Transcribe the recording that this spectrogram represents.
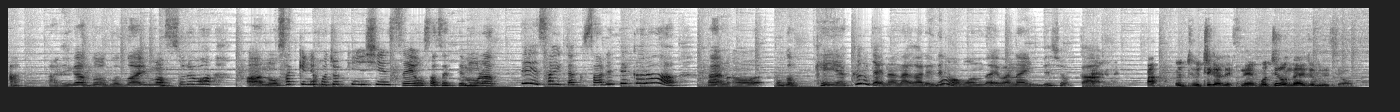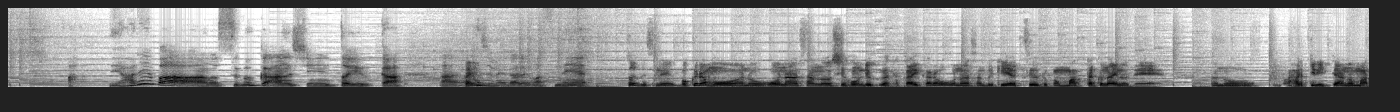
あ、ありがとうございます。それは、あの、先に補助金申請をさせてもらって、採択されてから、あの、ご契約みたいな流れでも問題はないんでしょうか？あ、うち、うちがですね、もちろん大丈夫ですよ。であれば、あの、すごく安心というか、あはい始められますね。そうですね。僕らも、あの、オーナーさんの資本力が高いからオーナーさんと契約するとかも全くないので、あの、はっきり言って、あの、全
